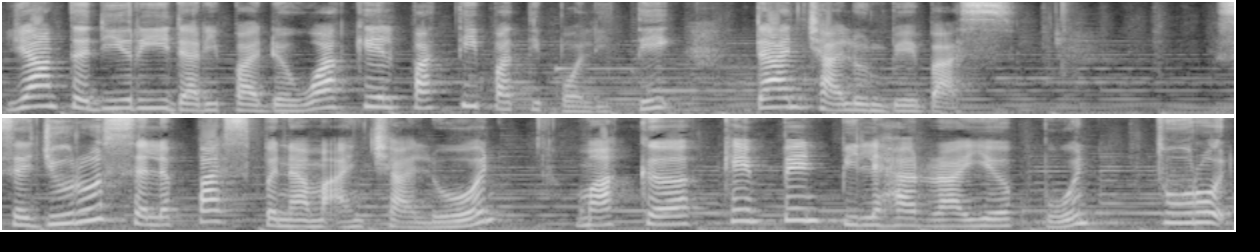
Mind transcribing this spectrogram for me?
yang terdiri daripada wakil parti-parti politik dan calon bebas. Sejurus selepas penamaan calon, maka kempen pilihan raya pun turut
